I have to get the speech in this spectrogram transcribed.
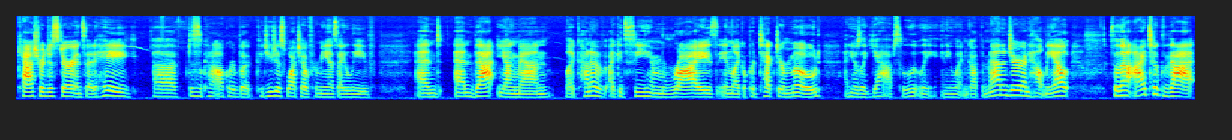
cash register and said, "Hey, uh, this is kind of awkward, but could you just watch out for me as I leave?" And and that young man, like, kind of, I could see him rise in like a protector mode, and he was like, "Yeah, absolutely," and he went and got the manager and helped me out. So then I took that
